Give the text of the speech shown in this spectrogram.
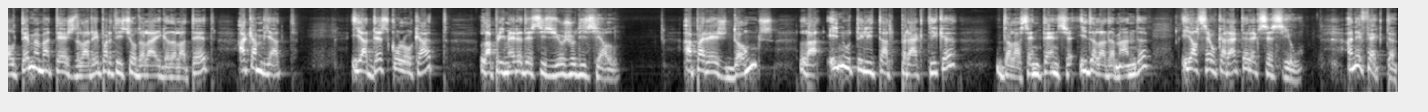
el tema mateix de la repartició de l'aigua de la TET ha canviat i ha descol·locat la primera decisió judicial. Apareix, doncs, la inutilitat pràctica de la sentència i de la demanda i el seu caràcter excessiu. En efecte,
